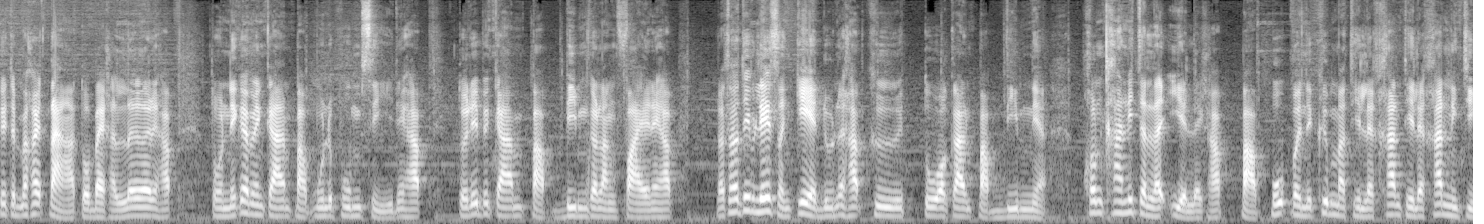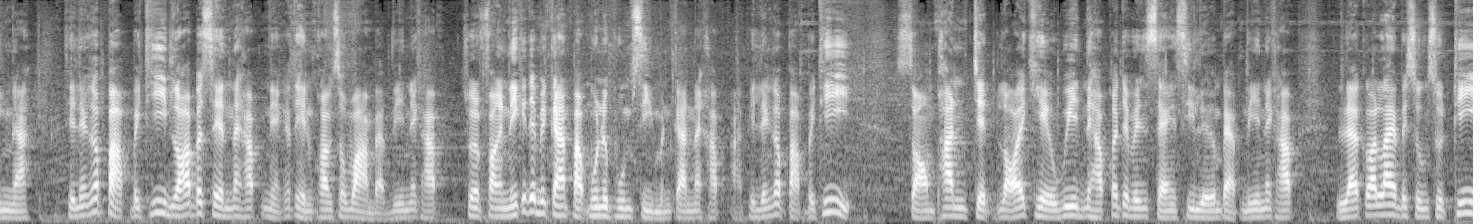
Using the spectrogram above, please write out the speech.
ก็จะไม่ค่อยต่างกับตัว b บคัลเลอร์นะครับ ตัวนี้ก็เป็นการปรับอุณหภูมิสีนะครับ ตัวนี้เป็นการปรับดิมกำลังไฟนะครับ แล้วเท่าที่พี่เล็กสังเกตดูนะครับคือตัวการปรับดิมเนี่ยค่อนข้างที่จะละเอียดเลยครับปรับปุ๊บมันจะขึ้นมาทีละขั้นทีละขั้นจริงๆนะทีนี้ก็ปรับไปที่100%นต์นะครับเนี่ยก็จะเห็นความสว่างแบบนี้นะครับส่วนฝั่งนี้ก็จะเป็นการปรับอุณหภูมิสีเหมือนกันนะครับพี่เล็กก็ปรับไปที่ 2,700 เคลวินนะครับก็จะเป็นแสงสีเหลืองแบบนี้นะครับแล้วก็ไล่ไปสูงสุดที่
